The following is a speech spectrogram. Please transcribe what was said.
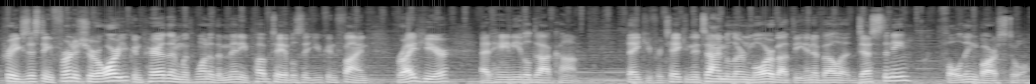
pre-existing furniture or you can pair them with one of the many pub tables that you can find right here at hayneedle.com. Thank you for taking the time to learn more about the Innobella Destiny folding bar stool.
